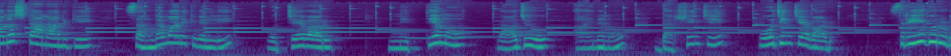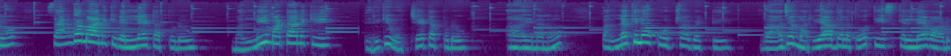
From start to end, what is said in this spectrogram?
అనుష్ఠానానికి సంగమానికి వెళ్ళి వచ్చేవారు. నిత్యము రాజు ఆయనను దర్శించి పూజించేవాడు. శ్రీగురుడు సంగమానికి వెళ్ళేటప్పుడు మళ్ళీ మఠానికి తిరిగి వచ్చేటప్పుడు ఆయనను పల్లకిలో కూర్చోబెట్టి రాజ మర్యాదలతో తీసుకెళ్ళేవాడు.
